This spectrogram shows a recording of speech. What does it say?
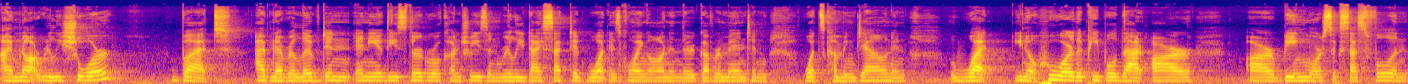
i'm not really sure but I've never lived in any of these third world countries and really dissected what is going on in their government and what's coming down and what you know who are the people that are are being more successful and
